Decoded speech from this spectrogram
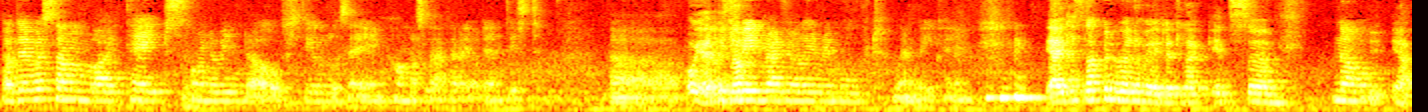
But there was some like tapes on the window still saying Hammaslääkäri or dentist. Uh, Oh, yeah, it which has not, we gradually removed when we came. yeah, it has not been renovated. Like, it's, um, No, yeah.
